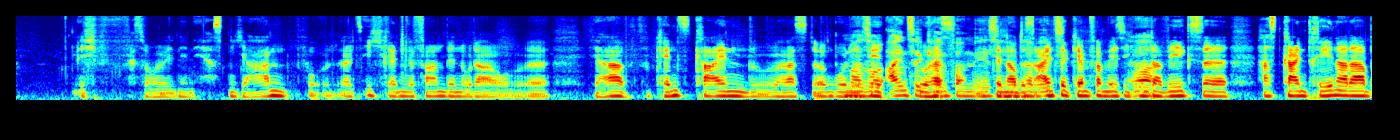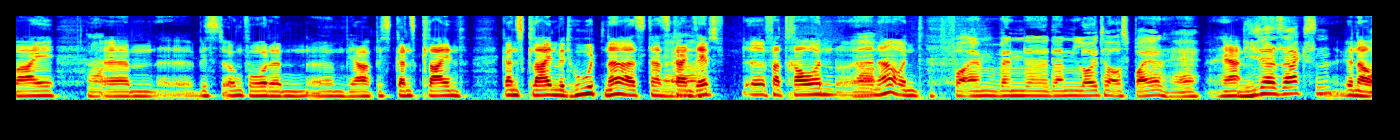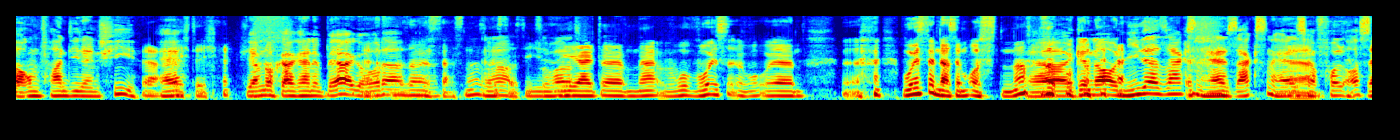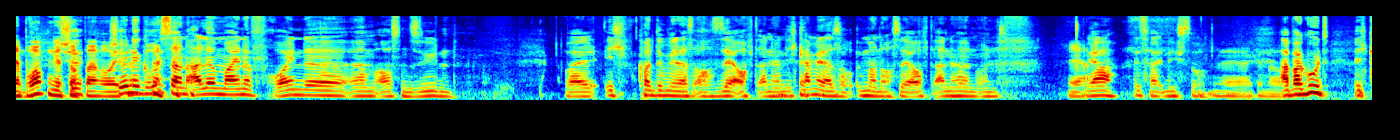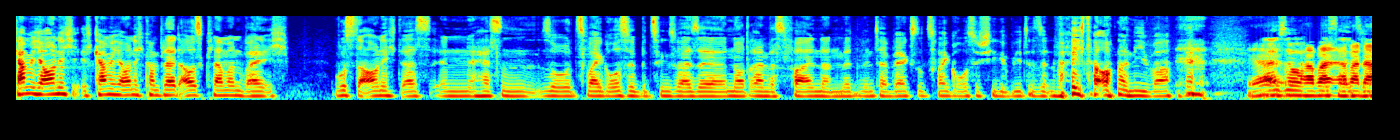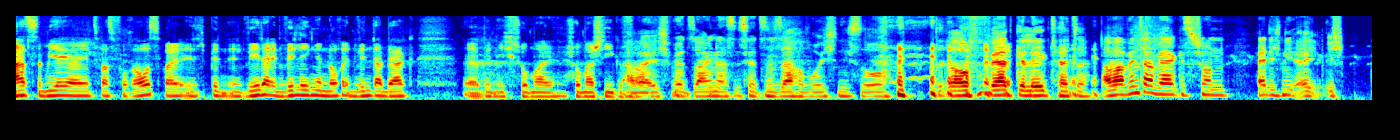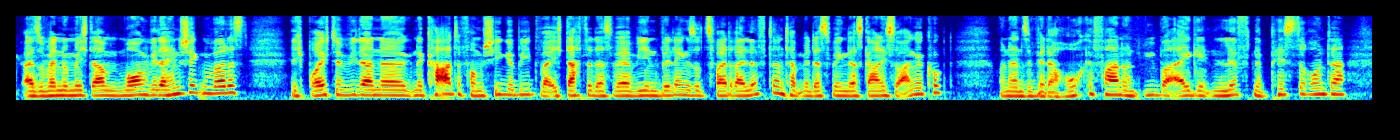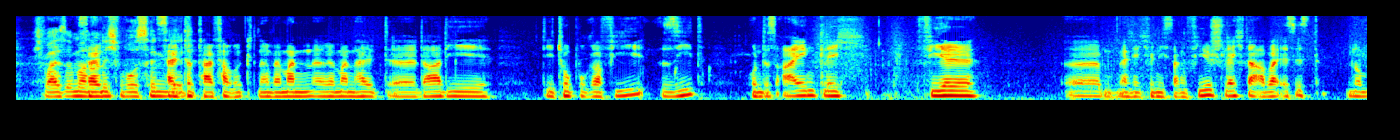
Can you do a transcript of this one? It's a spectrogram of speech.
ich, so in den ersten Jahren, wo, als ich Rennen gefahren bin oder äh, ja, du kennst keinen, du hast irgendwo Immer so Einzelkämpfermäßig. Genau, bist Einzelkämpfermäßig ja. unterwegs, äh, hast keinen Trainer dabei, ja. ähm, äh, bist irgendwo dann, ähm, ja, bist ganz klein, ganz klein mit Hut, ne? Hast, hast ja. kein Selbstvertrauen, äh, ne? Und vor allem, wenn äh, dann Leute aus Bayern, hä, Niedersachsen? Genau. Warum fahren die denn Ski? Ja, hä? richtig. Die haben doch gar keine Berge, oder? So ist das, ne? So ist das. Die, so die halt, äh, na, wo, wo ist, wo, äh, wo ist denn das im Osten? Ne? Ja, so. genau, Niedersachsen, Herr Sachsen, Herr ja. ist ja voll Osten. Der Brocken ist Schö doch bei euch. Schöne ne? Grüße an alle meine Freunde ähm, aus dem Süden. Weil ich konnte mir das auch sehr oft anhören. Ich kann mir das auch immer noch sehr oft anhören und ja, ja ist halt nicht so. Ja, genau. Aber gut, ich kann mich auch nicht, ich kann mich auch nicht komplett ausklammern, weil ich wusste auch nicht, dass in Hessen so zwei große, beziehungsweise Nordrhein-Westfalen dann mit Winterberg so zwei große Skigebiete sind, weil ich da auch noch nie war. Ja, also, aber, halt aber so. da hast du mir ja jetzt was voraus, weil ich bin weder in Willingen noch in Winterberg äh, bin ich schon mal, schon mal Ski gefahren. Aber ich würde sagen, das ist jetzt eine Sache, wo ich nicht so drauf Wert gelegt hätte. Aber Winterberg ist schon, hätte ich nie, ich also wenn du mich da morgen wieder hinschicken würdest, ich bräuchte wieder eine, eine Karte vom Skigebiet, weil ich dachte, das wäre wie in Willing so zwei, drei Lifte und habe mir deswegen das gar nicht so angeguckt. Und dann sind wir da hochgefahren und überall geht ein Lift, eine Piste runter. Ich weiß immer noch halt, nicht, wo es hingeht. Ist halt total verrückt, ne? wenn, man, äh, wenn man halt äh, da die, die Topografie sieht und es eigentlich viel, äh, ich will nicht sagen viel schlechter, aber es ist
